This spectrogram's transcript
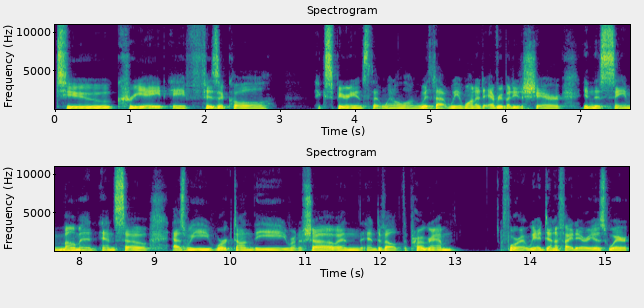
to create a physical experience that went along with that. We wanted everybody to share in this same moment. And so as we worked on the run of show and and developed the program, for it, we identified areas where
